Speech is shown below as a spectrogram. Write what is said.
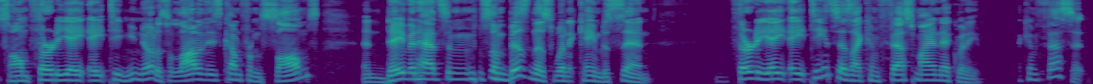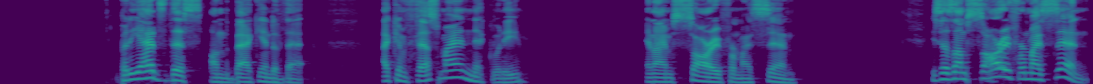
Psalm 38, 18. You notice a lot of these come from Psalms, and David had some, some business when it came to sin. 38, 18 says, I confess my iniquity. I confess it. But he adds this on the back end of that I confess my iniquity, and I'm sorry for my sin. He says, I'm sorry for my sin.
